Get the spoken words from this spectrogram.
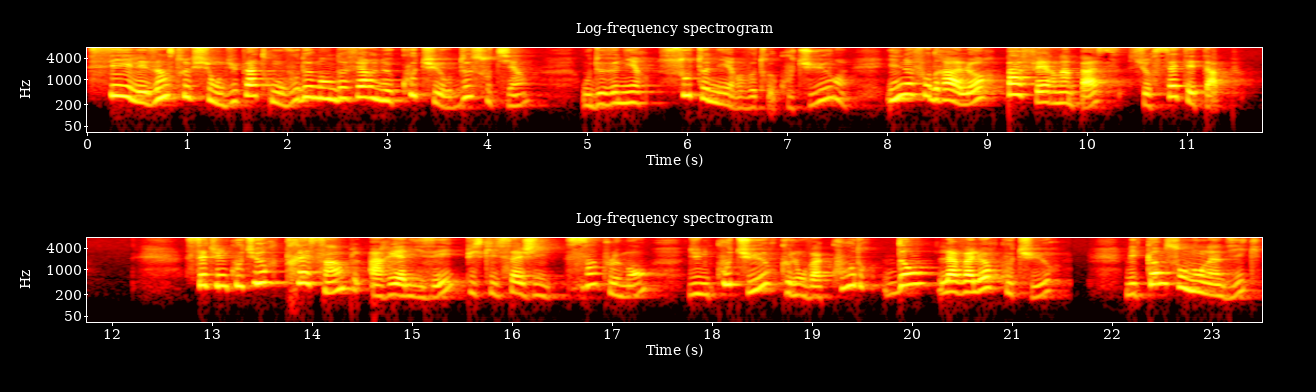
Si les instructions du patron vous demandent de faire une couture de soutien ou de venir soutenir votre couture, il ne faudra alors pas faire l'impasse sur cette étape. C'est une couture très simple à réaliser puisqu'il s'agit simplement d'une couture que l'on va coudre dans la valeur couture. Mais comme son nom l'indique,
